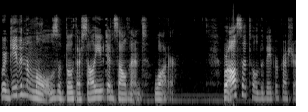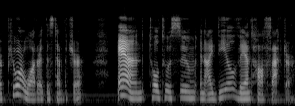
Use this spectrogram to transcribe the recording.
We're given the moles of both our solute and solvent, water. We're also told the vapor pressure of pure water at this temperature and told to assume an ideal Van't Hoff factor.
